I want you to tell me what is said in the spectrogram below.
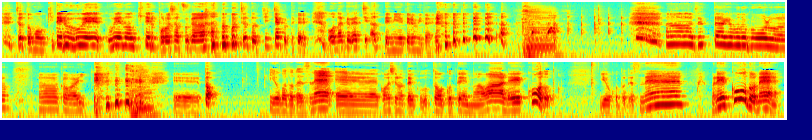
ちょっともう着てる上上の着てるポロシャツがあの ちょっとちっちゃくてお腹がチラって見えてるみたいな。あー絶対揚げ物くんおるわ。あーかわいい。えーということですね、えー今週のテクトークテーマはレコードということですね。レコードね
